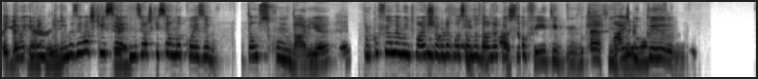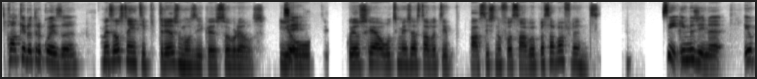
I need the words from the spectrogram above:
eu, eu entendo, mas eu acho que isso é, mas eu acho que isso é uma coisa tão secundária, porque o filme é muito mais sobre a relação Sim, da tá Donna com a. Sophie, tipo, the mais do que qualquer outra coisa. Mas eles têm tipo três músicas sobre eles. E Sim. eu, tipo, eu cheguei à última e já estava tipo, pá, se isto não fosse sábado, eu passava à frente. Sim, imagina, eu,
